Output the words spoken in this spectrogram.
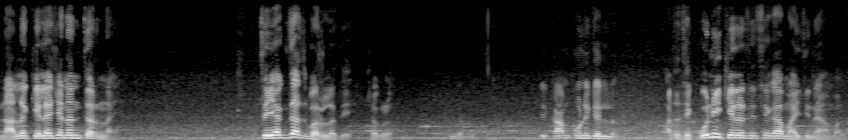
नालं केल्याच्यानंतर नाही. ते एकदाच भरलं ते सगळं. ते काम कोणी केलं? आता ते कोणी केलं ते ते काय माहिती नाही आम्हाला.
